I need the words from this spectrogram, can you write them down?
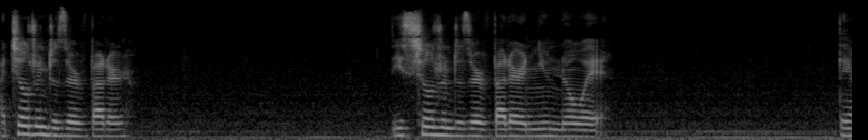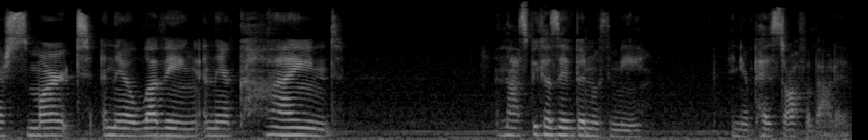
My children deserve better. These children deserve better, and you know it. They are smart and they are loving and they are kind. And that's because they've been with me and you're pissed off about it.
